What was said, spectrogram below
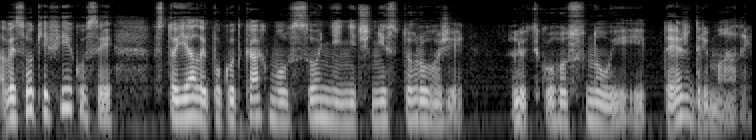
А високі фікуси стояли по кутках, мов сонні нічні сторожі людського сну і теж дрімали.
